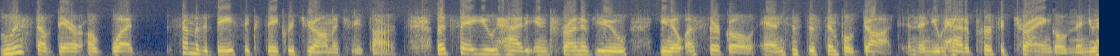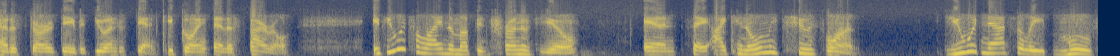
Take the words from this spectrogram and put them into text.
lists out there of what some of the basic sacred geometries are. Let's say you had in front of you, you know, a circle and just a simple dot, and then you had a perfect triangle, and then you had a Star of David. You understand? Keep going, and a spiral. If you were to line them up in front of you and say, I can only choose one, you would naturally move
